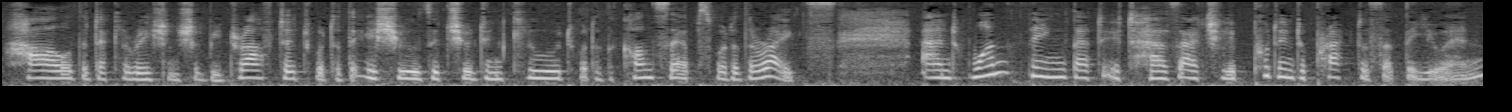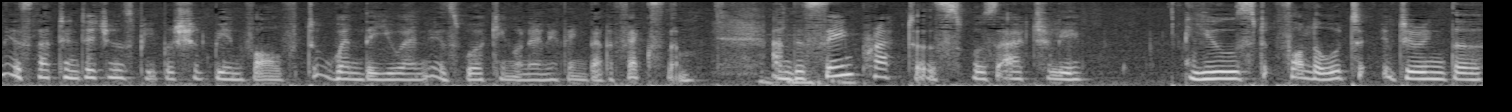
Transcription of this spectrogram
how the declaration should be drafted, what are the issues it should include, what are the concepts, what are the rights. And one thing that it has actually put into practice at the UN is that indigenous people should be involved when the UN is working on anything that affects them. Mm-hmm. And the same practice was actually used, followed during the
